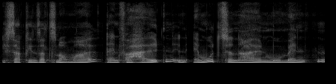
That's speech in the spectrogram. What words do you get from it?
Ich sage den Satz nochmal. Dein Verhalten in emotionalen Momenten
